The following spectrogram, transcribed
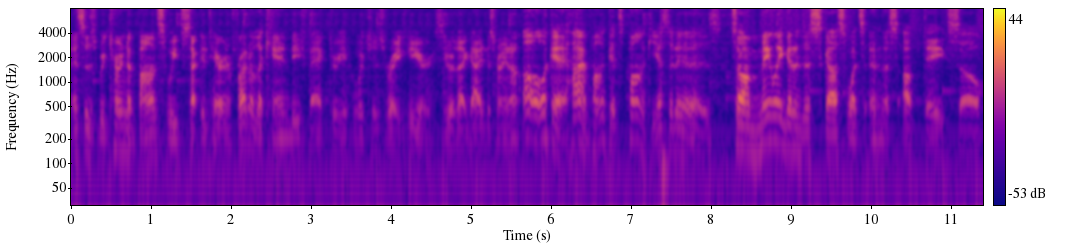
it is return to Bond Sweet Secretary in front of the candy factory, which is right here. See where that guy just ran out? Oh, look at it. Hi, Punk. It's Punk. Yes, it is. So I'm mainly going to discuss what's in this update, so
